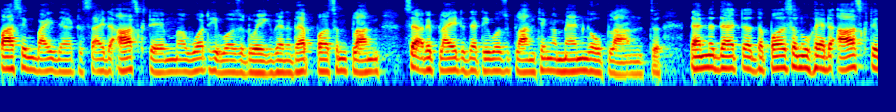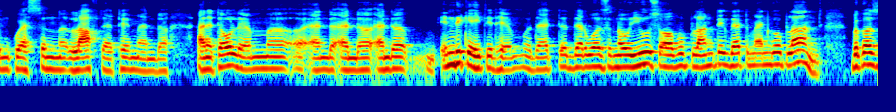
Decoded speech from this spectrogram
passing by that side asked him what he was doing. Then that person plant replied that he was planting a mango plant then that uh, the person who had asked him question laughed at him and uh, and told him uh, and and uh, and uh, indicated him that there was no use of planting that mango plant because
